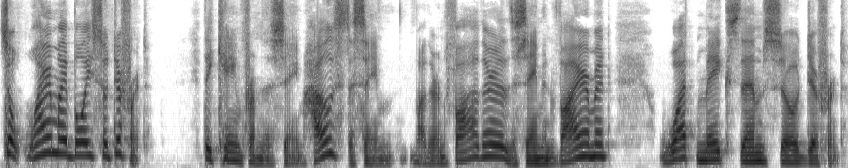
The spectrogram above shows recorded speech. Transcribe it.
So, why are my boys so different? They came from the same house, the same mother and father, the same environment. What makes them so different?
